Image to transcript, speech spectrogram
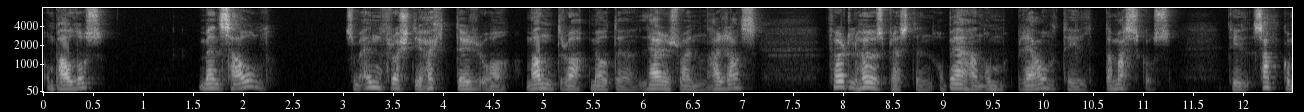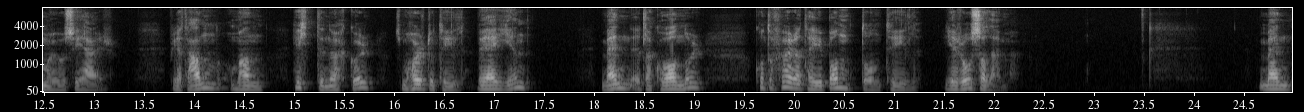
om Paulus. Men Saul, som enn frøst i høyter og mandrap møte lærersveinen herrans, før til høvespresten og be han om brev til Damaskus, til samkommehus i her, for at han, om han hitte nøkker som hørte til veien, menn eller koner, kunne føre teg i bonden til Jerusalem. Men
